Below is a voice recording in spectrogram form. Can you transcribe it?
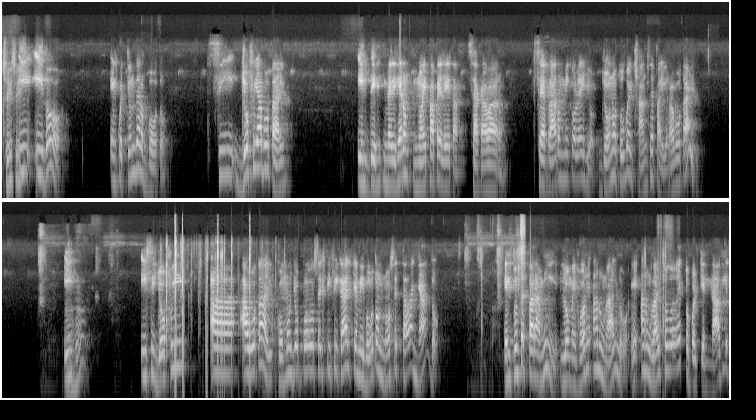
Sí, sí. Y, y dos, en cuestión de los votos, si yo fui a votar y me dijeron, no hay papeletas, se acabaron, cerraron mi colegio, yo no tuve el chance para ir a votar. Y, y si yo fui a, a, votar, ¿cómo yo puedo certificar que mi voto no se está dañando? Entonces, para mí, lo mejor es anularlo, es anular todo esto, porque nadie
